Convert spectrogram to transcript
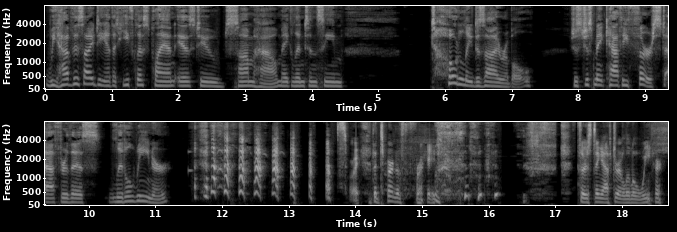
we have this idea that Heathcliff's plan is to somehow make Linton seem totally desirable. Just just make Kathy thirst after this little wiener. Sorry, the turn of phrase. Thirsting after a little wiener.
